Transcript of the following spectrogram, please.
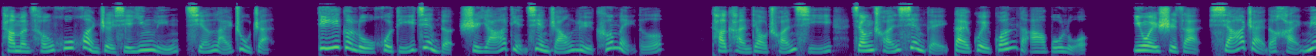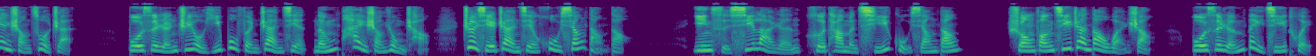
他们曾呼唤这些英灵前来助战。第一个虏获敌舰的是雅典舰长吕科美德，他砍掉船旗，将船献给戴桂冠的阿波罗。因为是在狭窄的海面上作战，波斯人只有一部分战舰能派上用场，这些战舰互相挡道。因此，希腊人和他们旗鼓相当，双方激战到晚上，波斯人被击退，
